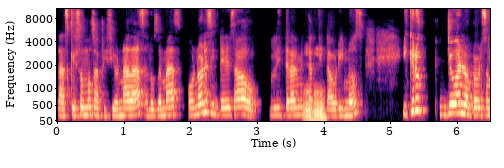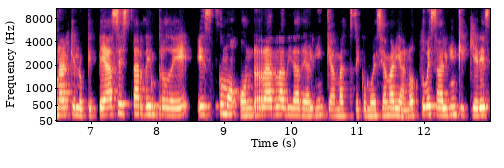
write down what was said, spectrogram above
las que somos aficionadas, a los demás o no les interesa o literalmente uh -huh. antitaurinos. Y creo yo en lo personal que lo que te hace estar dentro de es como honrar la vida de alguien que amaste, como decía María, ¿no? Tú ves a alguien que quieres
